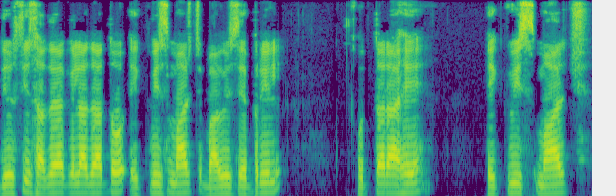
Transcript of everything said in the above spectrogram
दिवशी साजरा केला जातो? एकवीस मार्च बावीस एप्रिल. उत्तर आहे एकवीस मार्च.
